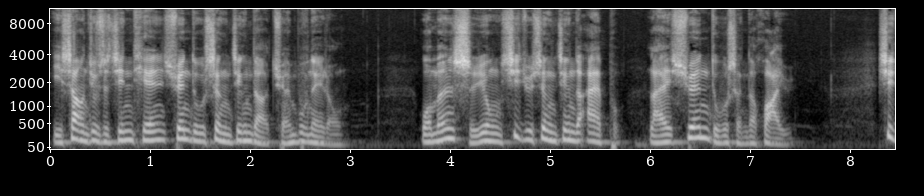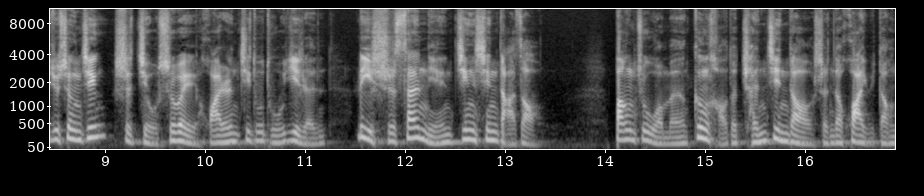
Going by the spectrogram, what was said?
以上就是今天宣读圣经的全部内容。我们使用戏剧圣经的 App 来宣读神的话语。戏剧圣经是九十位华人基督徒艺人历时三年精心打造，帮助我们更好的沉浸到神的话语当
